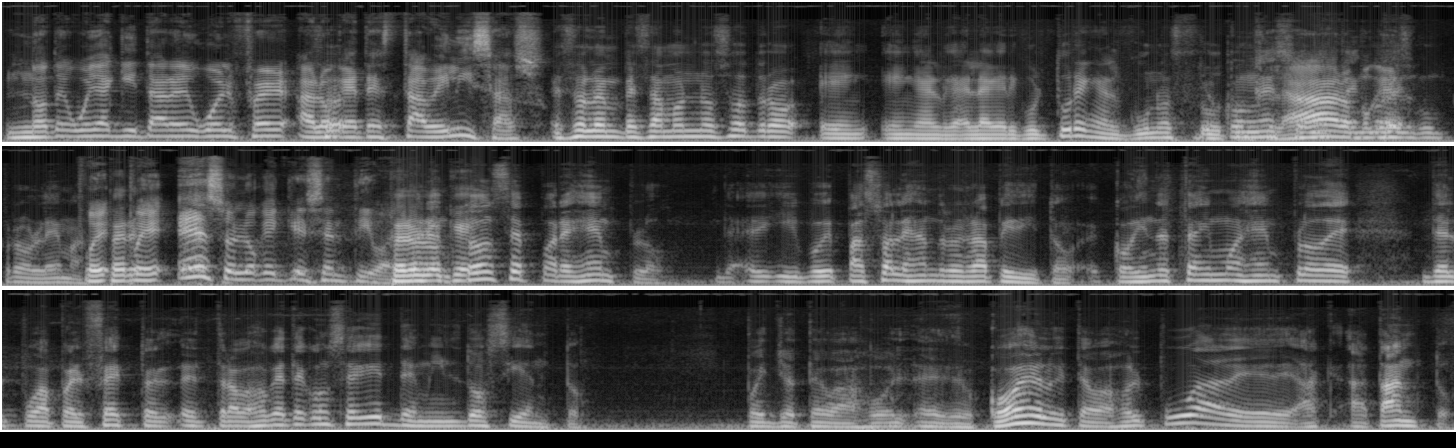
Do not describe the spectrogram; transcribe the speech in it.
no te voy a quitar el welfare a lo que te estabilizas. Eso lo empezamos nosotros en, en, la agricultura en algunos frutos. con eso claro, no tengo ningún problema. Pues, pues, eso es lo que hay que incentivar. Pero, entonces, por ejemplo, y voy, paso a Alejandro rapidito, cogiendo este mismo ejemplo de, del PUA, perfecto, el, trabajo que te conseguí de 1200, pues yo te bajo, el, eh, cógelo y te bajo el PUA de, a, tanto,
